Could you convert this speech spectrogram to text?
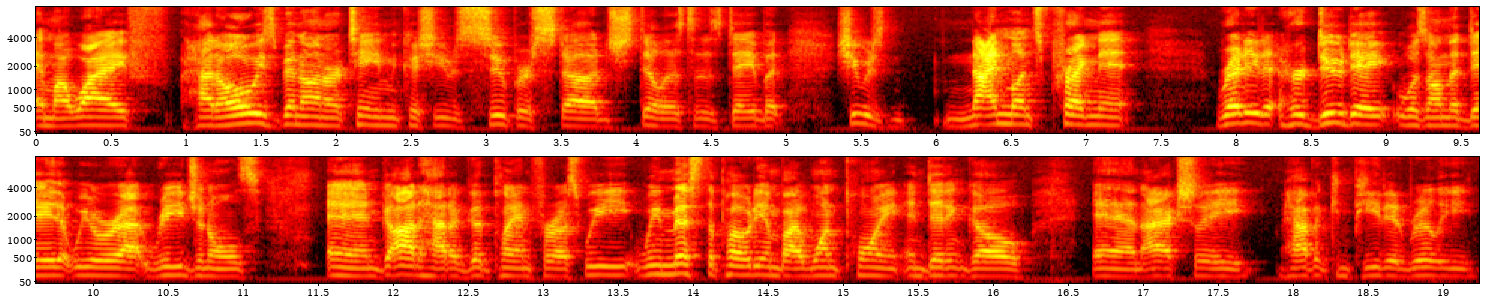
And my wife had always been on our team because she was super stud, still is to this day. But she was nine months pregnant, ready to. Her due date was on the day that we were at regionals, and God had a good plan for us. We we missed the podium by one point and didn't go, and I actually haven't competed really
